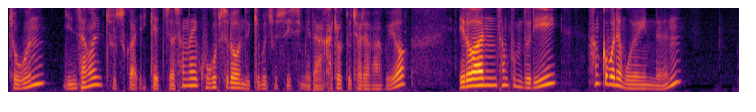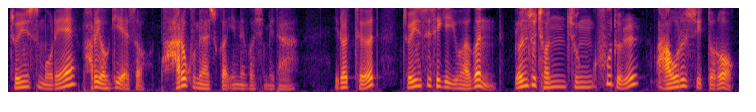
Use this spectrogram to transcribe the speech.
좋은 인상을 줄 수가 있겠죠. 상당히 고급스러운 느낌을 줄 수 있습니다. 가격도 저렴하고요. 이러한 상품들이 한꺼번에 모여 있는 조인스몰에 바로 여기에서 바로 구매할 수가 있는 것입니다. 이렇듯 조인스 세계 유학은 연수 전, 중, 후를 아우를 수 있도록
